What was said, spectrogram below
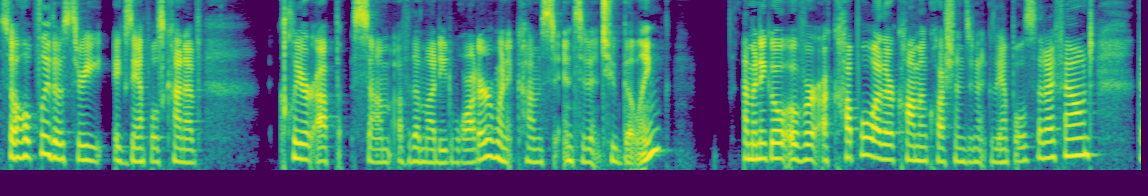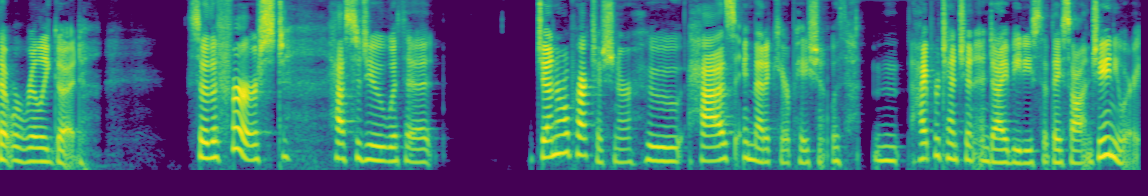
So hopefully those three examples kind of clear up some of the muddied water when it comes to incident to billing. I'm going to go over a couple other common questions and examples that I found that were really good. So the first has to do with a general practitioner who has a Medicare patient with hypertension and diabetes that they saw in January.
